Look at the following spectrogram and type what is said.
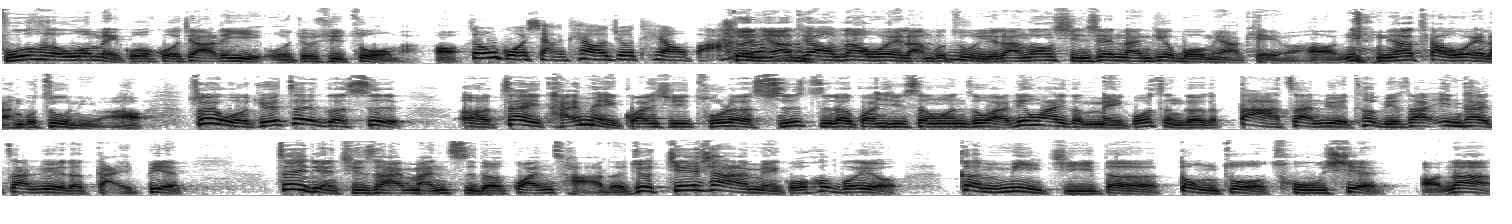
符合我美国国家利益，我就去做嘛。哦，中国想跳就跳吧。对，你要跳，那我也拦不住你。蓝光行先拦 Q 波米亚 K 嘛，哈，你你要跳，我也拦不住你嘛，哈。所以我觉得这个是呃，在台美关系除了实质的关系升温之外，另外一个美国整个大战略，特别是在印太战略的改变，这一点其实还蛮值得观察的。就接下来美国会不会有更密集的动作出现啊？那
